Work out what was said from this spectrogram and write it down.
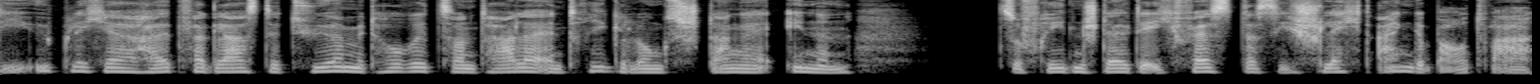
Die übliche halbverglaste Tür mit horizontaler Entriegelungsstange innen. Zufrieden stellte ich fest, dass sie schlecht eingebaut war,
